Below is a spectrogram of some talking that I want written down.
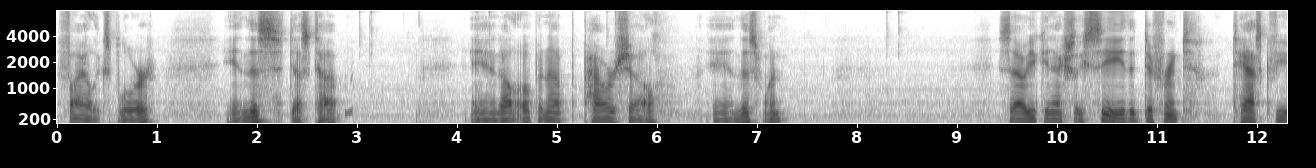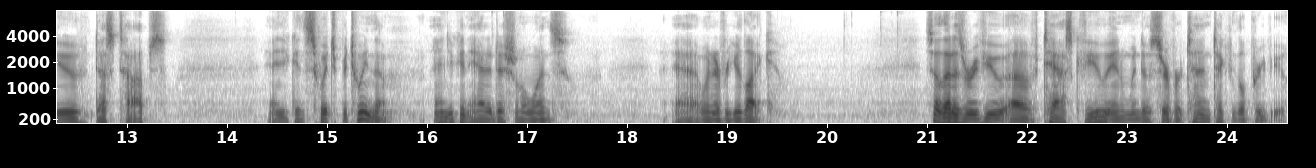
File Explorer in this desktop, and I'll open up PowerShell in this one. So you can actually see the different Task View desktops, and you can switch between them and you can add additional ones uh, whenever you like. So that is a review of Task View in Windows Server 10 Technical Preview.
